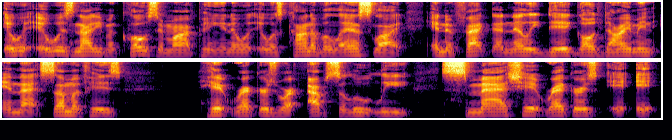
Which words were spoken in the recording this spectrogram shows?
it was it was not even close in my opinion. It was it was kind of a landslide, and the fact that Nelly did go diamond and that some of his hit records were absolutely smash hit records. It it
